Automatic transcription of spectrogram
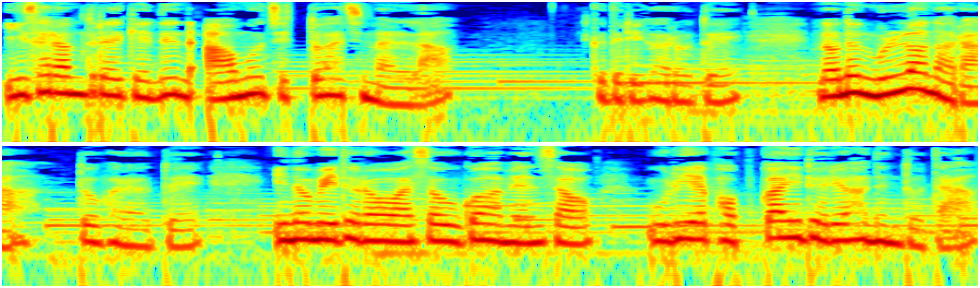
이 사람들에게는 아무 짓도 하지 말라. 그들이 가로되 너는 물러나라. 또 가로되 이놈이 들어와서 우거하면서 우리의 법관이 되려 하는도다.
